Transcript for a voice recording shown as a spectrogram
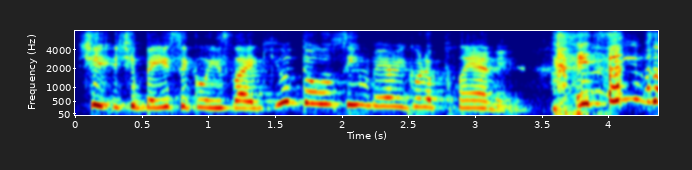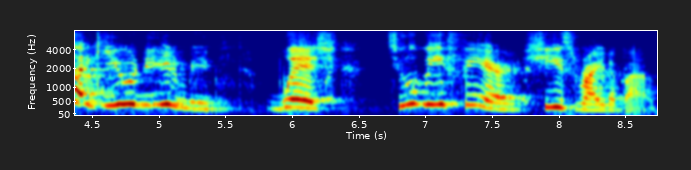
She she basically is like, you don't seem very good at planning. It seems like you need me. Which, to be fair, she's right about.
